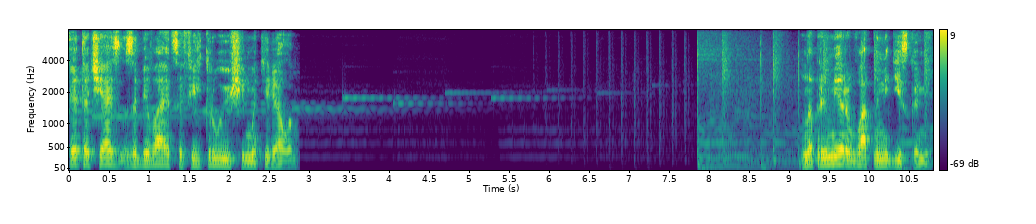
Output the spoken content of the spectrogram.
Эта часть забивается фильтрующим материалом. Например, ватными дисками.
